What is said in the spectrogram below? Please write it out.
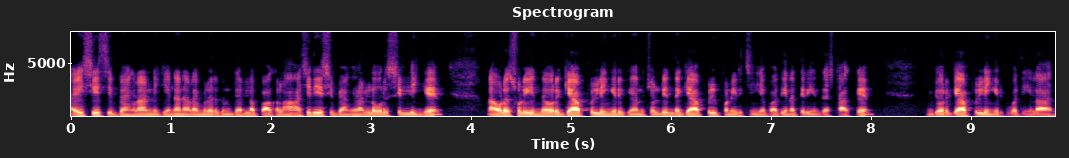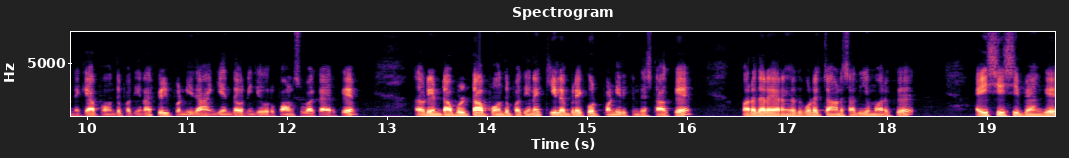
ஐசிஐசி பேங்க்லாம் இன்றைக்கி என்ன நிலமையில் இருக்குன்னு தெரில பார்க்கலாம். ஹெச்டிஎஃப்சி பேங்க் நல்ல ஒரு சில்லிங்கு நான் கூட சொல்லியிருந்தேன் ஒரு கேப் ஃபில்லிங் இருக்குன்னு சொல்லிட்டு, இந்த கேப் ஃபில் பண்ணிருச்சு. பார்த்தீங்கன்னா தெரியும் இந்த ஸ்டாக்கு. இங்கே ஒரு கேப் ஃபில்லிங் இருக்குது பார்த்தீங்களா? இந்த கேப்பை வந்து பார்த்தீங்கன்னா, ஃபில் பண்ணி தான் இங்கேருந்து நீங்கள் ஒரு பவுன்ஸ் பேக்காக இருக்குது அதோடைய டபுள் டாப் வந்து பார்த்தீங்கன்னா, கீழே பிரேக் அவுட் பண்ணியிருக்கு இந்த ஸ்டாக்கு. ஃபர்தராக இறங்குறது கூட சான்ஸ் அதிகமாக இருக்குது ஐசிசி பேங்க்கு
